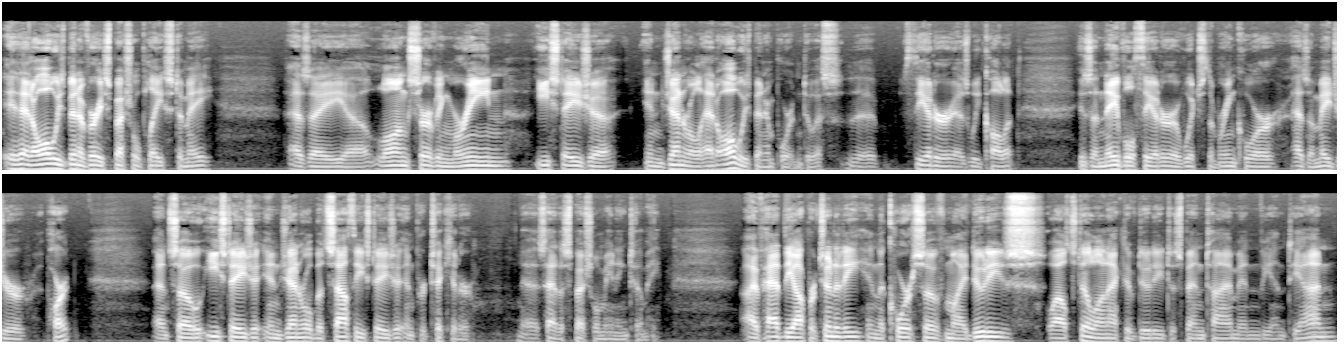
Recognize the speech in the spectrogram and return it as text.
it had always been a very special place to me. As a uh, long serving Marine, East Asia in general had always been important to us. The theater, as we call it, is a naval theater of which the Marine Corps has a major part. And so East Asia in general, but Southeast Asia in particular, has had a special meaning to me. I've had the opportunity in the course of my duties, while still on active duty, to spend time in Vientiane,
